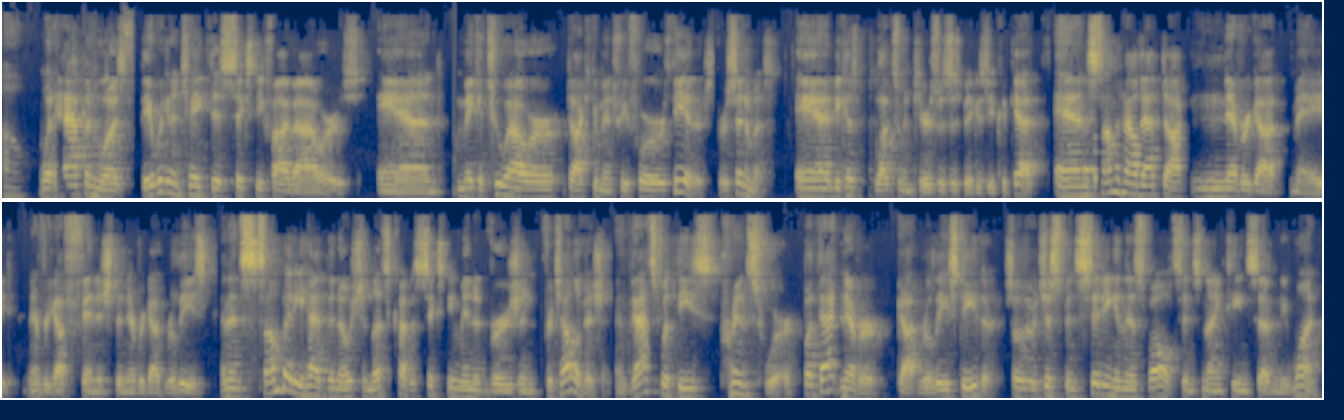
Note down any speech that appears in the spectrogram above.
Oh, What happened was they were going to take this 65 hours and make a two hour documentary for theaters, for cinemas. And because Blood, Sweat, and Tears was as big as you could get. And somehow that doc never got made, never got finished, and never got released. And then somebody had the notion, let's cut a 60 minute version for television. And that's what these prints were. But that never got released either. So they've just been sitting in this vault since 1971.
